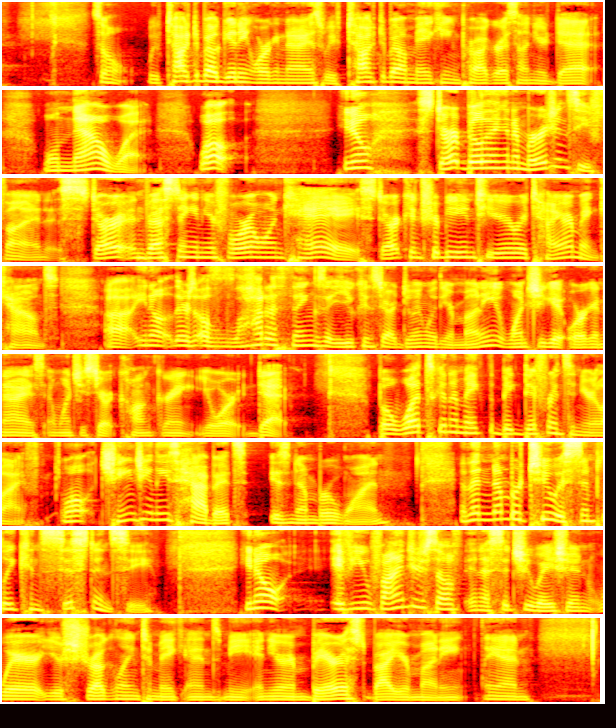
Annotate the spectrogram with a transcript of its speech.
So, we've talked about getting organized. We've talked about making progress on your debt. Well, now what? Well, you know, start building an emergency fund, start investing in your 401k, start contributing to your retirement counts. Uh, you know, there's a lot of things that you can start doing with your money once you get organized and once you start conquering your debt. But what's going to make the big difference in your life? Well, changing these habits is number one. And then number two is simply consistency. You know, if you find yourself in a situation where you're struggling to make ends meet and you're embarrassed by your money and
